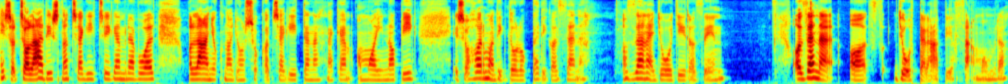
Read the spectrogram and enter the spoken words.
és a család is nagy segítségemre volt, a lányok nagyon sokat segítenek nekem a mai napig, és a harmadik dolog pedig a zene. A zene gyógyír az én. A zene az gyógyterápia számomra.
